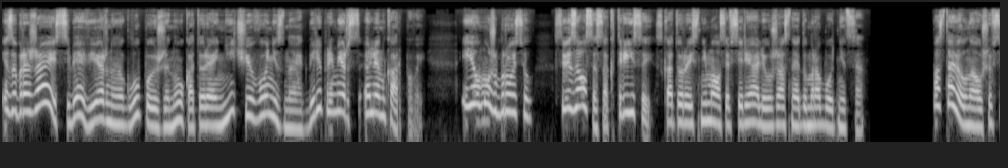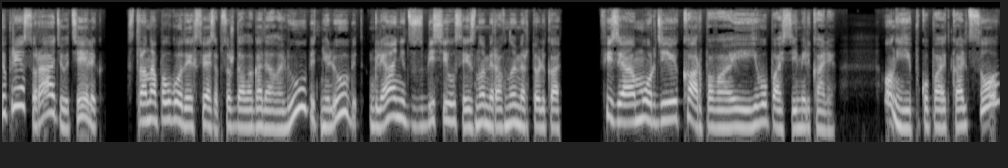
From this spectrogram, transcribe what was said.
«Изображая из себя верную, глупую жену, которая ничего не знает, бери пример с Эллен Карповой. Ее муж бросил, связался с актрисой, с которой снимался в сериале «Ужасная домработница». Поставил на уши всю прессу, радио, телек. Страна полгода их связь обсуждала, гадала, любит, не любит. Глянец взбесился, из номера в номер только физиомордии Карпова и его пассии мелькали. Он ей покупает кольцо,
